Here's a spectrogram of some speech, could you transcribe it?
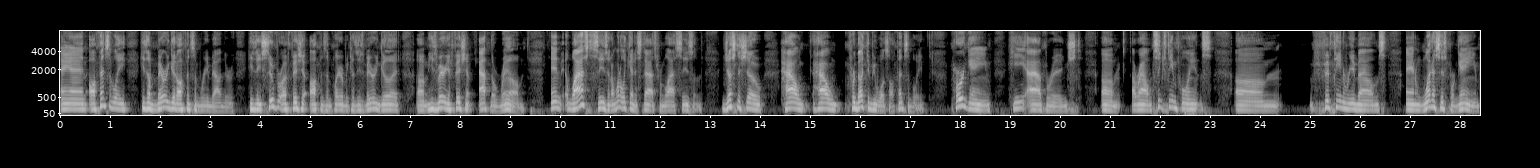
and offensively, he's a very good offensive rebounder. He's a super efficient offensive player because he's very good. Um, he's very efficient at the rim. And last season, I want to look at his stats from last season just to show how how productive he was offensively. Per game, he averaged um, around 16 points, um, 15 rebounds, and one assist per game.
